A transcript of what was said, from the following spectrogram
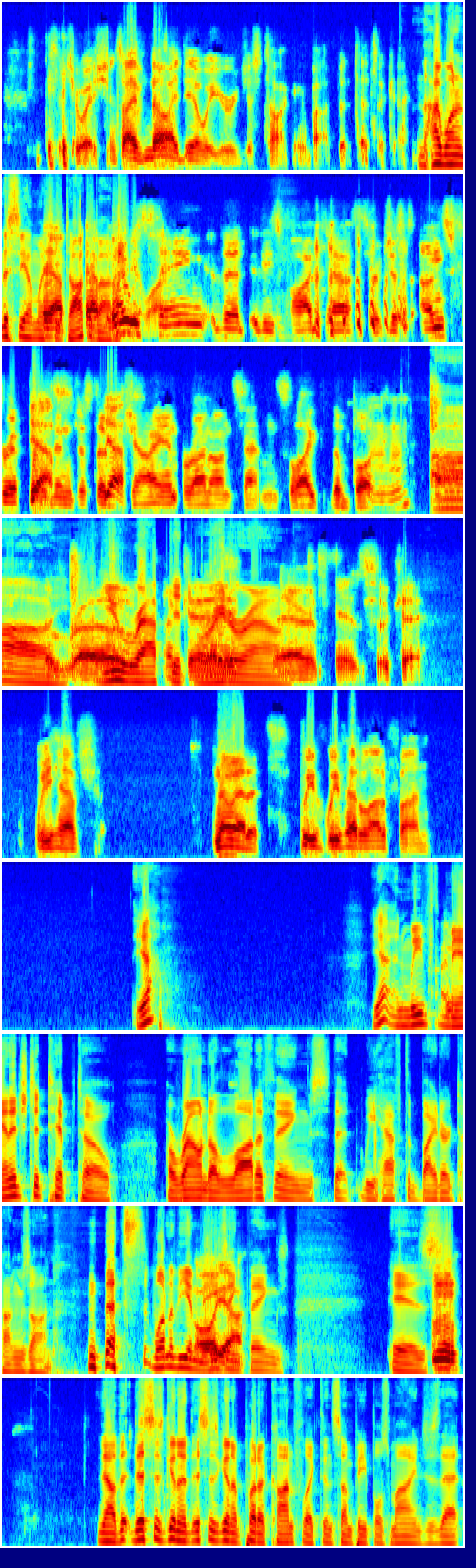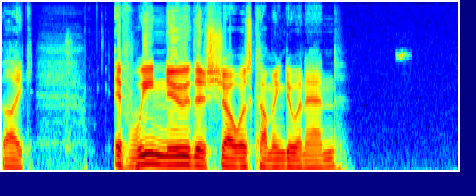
situations. I have no idea what you were just talking about, but that's okay. I wanted to see how much Yeah, you talk that about was- it. I was saying that these podcasts are just unscripted Yes. and just a Yes. giant run-on sentence like the book. Mhm. Ah, The you wrapped it Okay. right around. There it is. Okay. We have No edits. we've we've had a lot of fun. Yeah. Yeah, and we've I- managed to tiptoe around a lot of things that we have to bite our tongues on. That's one of the Oh, amazing yeah. things. Is Mm. now th- this is gonna this is gonna put a conflict in some people's minds. Is that like if we knew this show was coming to an end,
